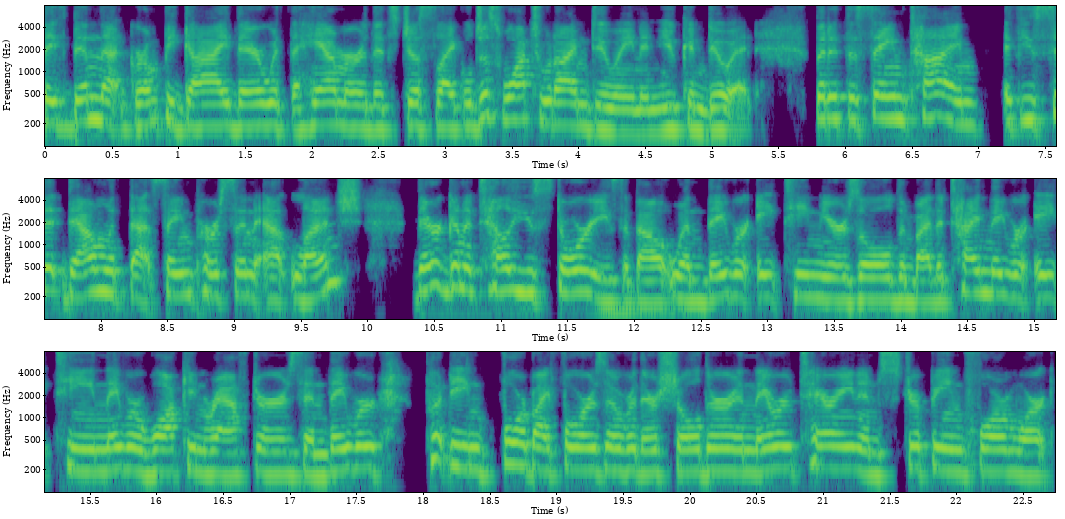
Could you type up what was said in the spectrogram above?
They've been that grumpy guy there with the hammer that's just like, well, just watch what I'm doing and you can do it. But at the same time, if you sit down with that same person at lunch, they're going to tell you stories about when they were 18 years old. And by the time they were 18, they were walking rafters and they were putting four by fours over their shoulder and they were tearing and stripping formwork.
